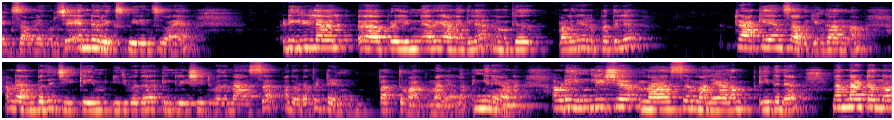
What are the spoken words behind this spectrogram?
എക്സാമിനെ കുറിച്ച് എന്റെ ഒരു എക്സ്പീരിയൻസ് പറയാം. ഡിഗ്രി ലെവൽ പ്രിലിമിനറി ആണെങ്കിൽ നമുക്ക് വളരെ എളുപ്പത്തിൽ ട്രാക്ക് ചെയ്യാൻ സാധിക്കും. കാരണം അവിടെ അൻപത് ജി കെയും ഇരുപത് ഇംഗ്ലീഷ് ഇരുപത് മാത്സ് അതോടൊപ്പം ടെൻ പത്ത് മാർക്ക് മലയാളം ഇങ്ങനെയാണ്. അവിടെ ഇംഗ്ലീഷ് മാത്സ് മലയാളം ഇതിന് നന്നായിട്ടൊന്ന്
